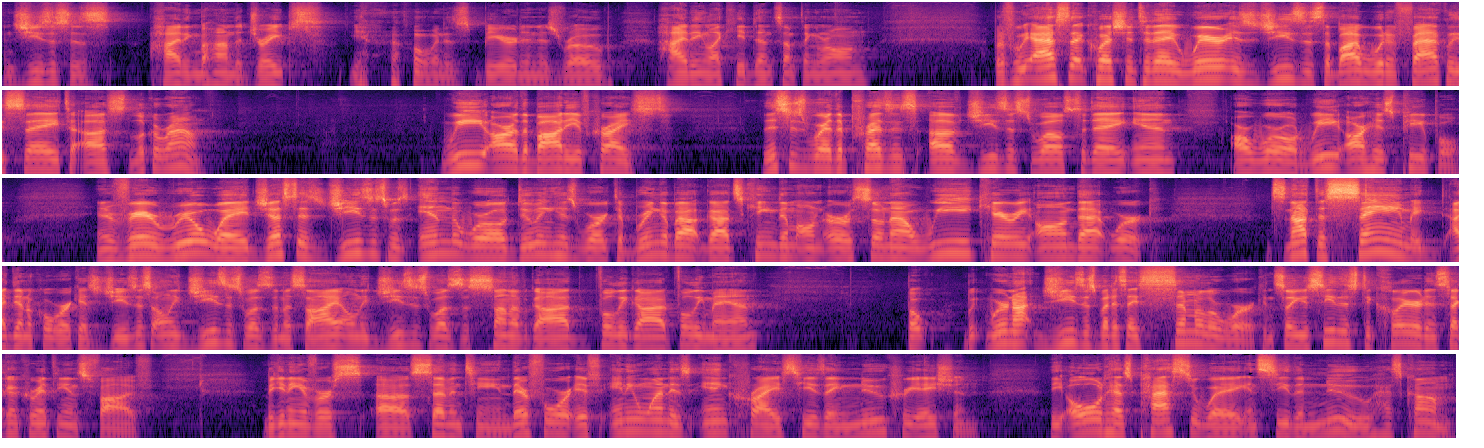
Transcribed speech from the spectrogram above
And Jesus is hiding behind the drapes, you know, in his beard and his robe, hiding like he'd done something wrong. But if we ask that question today, where is Jesus? The Bible would emphatically say to us, look around. We are the body of Christ. This is where the presence of Jesus dwells today in our world. We are his people in a very real way, just as Jesus was in the world doing his work to bring about God's kingdom on earth, so now we carry on that work. It's not the same identical work as Jesus. Only Jesus was the Messiah. Only Jesus was the Son of God, fully God, fully man. But We're not Jesus, but it's a similar work. And so you see this declared in 2 Corinthians 5, beginning in verse uh, 17. Therefore, if anyone is in Christ, he is a new creation. The old has passed away, and see, the new has come.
